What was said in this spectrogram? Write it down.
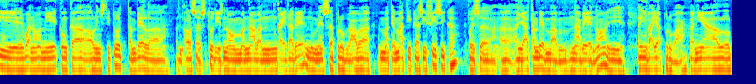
i, bueno, a mi, com que a l'institut també la, els estudis no m'anaven gaire bé, només s'aprovava matemàtiques i física, pues, eh, eh, allà també em va anar bé, no? I, i vaig aprovar. Venia el,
